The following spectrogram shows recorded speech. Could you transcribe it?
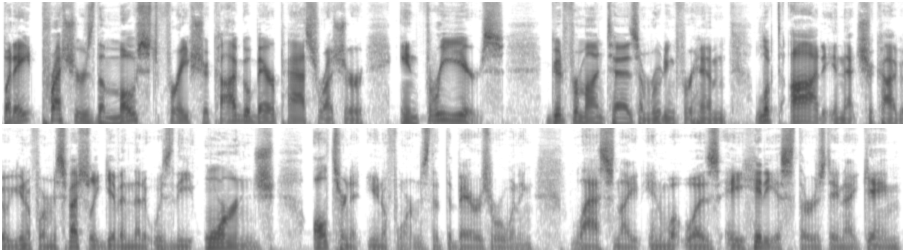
but eight pressures, the most for a Chicago Bear pass rusher in three years. Good for Montez. I'm rooting for him. Looked odd in that Chicago uniform, especially given that it was the orange alternate uniforms that the Bears were winning last night in what was a hideous Thursday night game.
